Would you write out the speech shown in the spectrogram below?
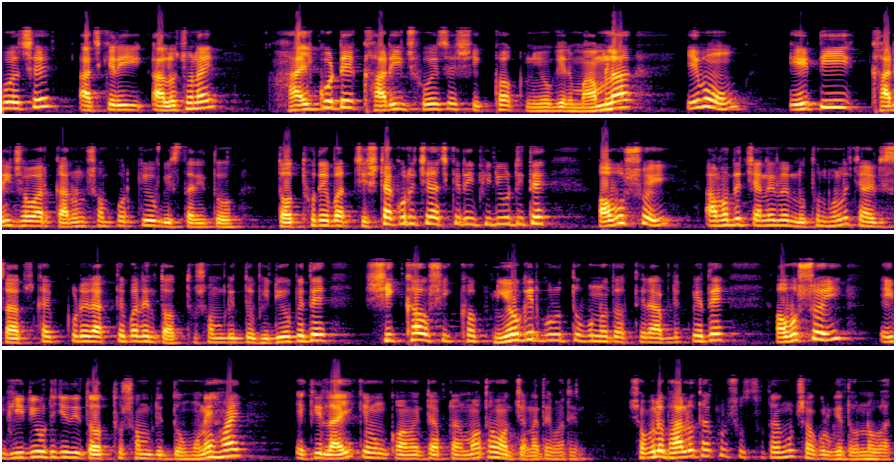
হয়েছে আজকের এই আলোচনায়, হাইকোর্টে খারিজ হয়েছে শিক্ষক নিয়োগের মামলা এবং এটি খারিজ হওয়ার কারণ সম্পর্কেও বিস্তারিত তথ্য দেবার চেষ্টা করেছি আজকের এই ভিডিওটিতে। অবশ্যই আমাদের চ্যানেলে নতুন হলে চ্যানেলটি সাবস্ক্রাইব করে রাখতে পারেন তথ্য সমৃদ্ধ ভিডিও পেতে, শিক্ষা ও শিক্ষক নিয়োগের গুরুত্বপূর্ণ তথ্যের আপডেট পেতে। অবশ্যই এই ভিডিওটি যদি তথ্য সমৃদ্ধ মনে হয়, একটি লাইক এবং কমেন্টে আপনার মতামত জানাতে পারেন। সকলে ভালো থাকুন, সুস্থ থাকুন, সকলকে ধন্যবাদ।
